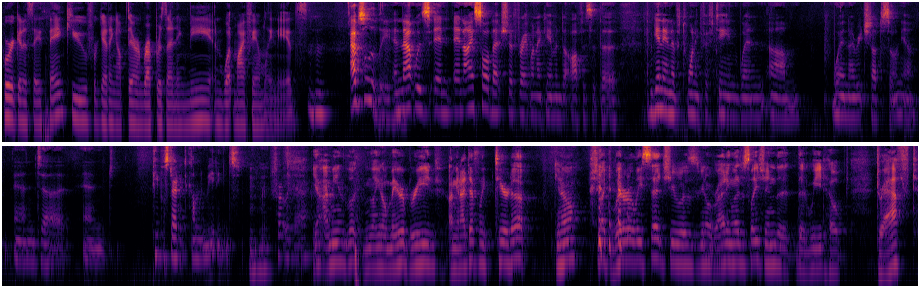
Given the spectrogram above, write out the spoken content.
who are going to say thank you for getting up there and representing me and what my family needs. Mm-hmm. Absolutely, and that was and and I saw that shift right when I came into office at the, the beginning of 2015 when um, when I reached out to Sonia and uh, and people started to come to meetings mm-hmm. shortly thereafter. Yeah, I mean, look, you know, Mayor Breed. I mean, I definitely teared up. You know, she like literally said she was, you know, writing legislation that that we'd helped draft,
